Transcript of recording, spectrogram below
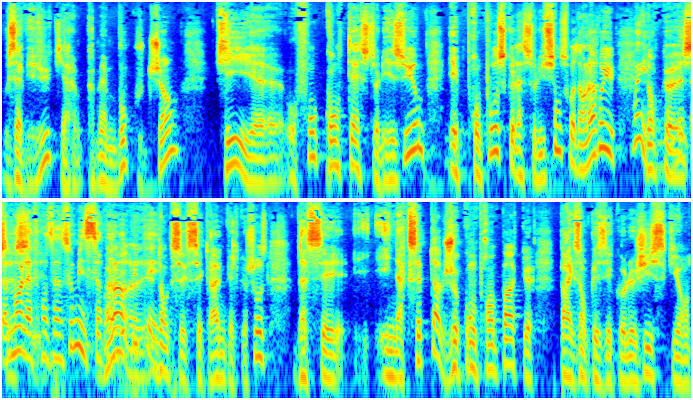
Vous avez vu qu'il y a quand même beaucoup de gens qui, euh, au fond, contestent les urnes et proposent que la solution soit dans la rue. Oui, donc, euh, notamment la France insoumise, certains députés. Donc c'est quand même quelque chose d'assez inacceptable. Je ne comprends pas que, par exemple, les écologistes qui ont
